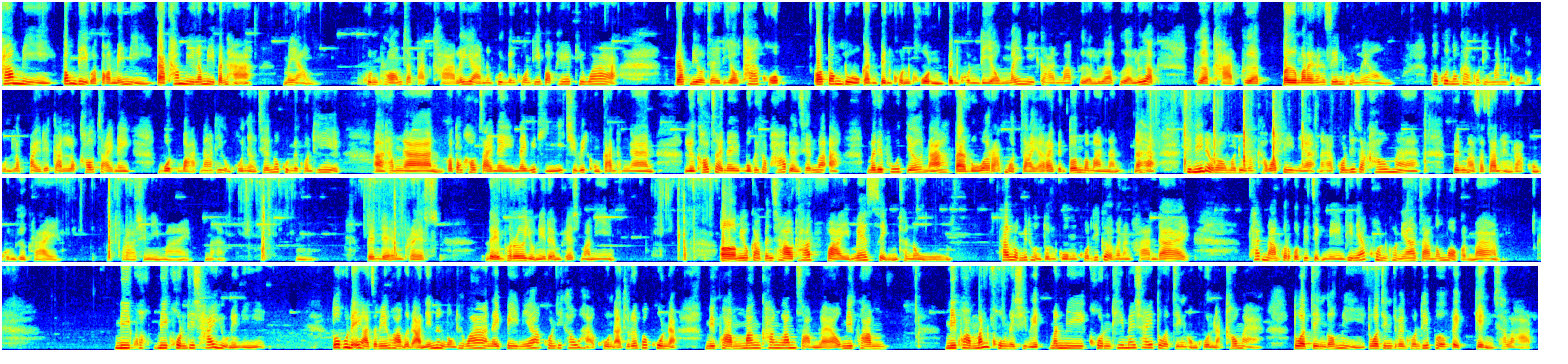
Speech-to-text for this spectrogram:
ถ้ามีต้องดีกว่าตอนไม่มี แต่ถ้ามีแล้วมีปัญหาไม่เอา คุณพร้อมจะตัดขาและอย่างหนึ่งคุณเป็นคนที่ประเภทที่ว่า รักเดียวใจเดียวถ้าคบก็ต้องดูกันเป็นคนๆ เป็นคนเดียว ไม่มีการมาเผื่อเหลือ เผื่อเลือก เผื่อขาด เผื่อเติมอะไรทั้งสิ้นคุณไม่เอา เพราะคุณต้องการคนที่มั่นคงกับคุณแล้วไปด้วยกันแล้วเข้าใจในบทบาทหน้าที่ของคุณอย่างเช่นว่าคุณเป็นคนที่อ่าทำงานก็ต้องเข้าใจในในวิถีชีวิตของการทำงาน หรือเข้าใจในบุคลิกภาพอย่างเช่นว่าอะไม่ได้พูดเยอะนะ แต่รู้ว่ารักหมดใจอะไรเป็นต้นประมาณนั้นนะคะ ทีนี้เดี๋ยวเรามาดูกันค่ะว่าปีนี้นะคะคนที่จะเข้ามาเป็นมหัศจรรย์แห่งรักของคุณคือใคร ราชินีไม้นะคะเป็น The Empress The Emperor อยู่นี่ The Empress มานี่ เอ่อมีโอกาสเป็นชาวธาตุไฟเมษสิงห์ธนูธาตุลมมิถุนตุลกุม คนที่เกิดวันอังคารได้ธาตุน้ำกรกฎพิจิกมีนทีเนี้ยคนคนเนี้ยอาจารย์ต้องบอกก่อนว่ามีมีคนที่ใช่อยู่ในนี้ ตัวคุณเองอาจจะมีความอึดอัดนิดหนึ่งตรงที่ว่า ในปีนี้คนที่เข้าหาคุณอาจจะด้วยเพราะคุณน่ะ มีความมั่งคั่งล่ำส่ำแล้ว มีความมีความมั่นคงในชีวิต มันมีคนที่ไม่ใช่ตัวจริงของคุณน่ะ เข้ามา ตัวจริงก็มี ตัวจริงจะเป็นคนที่เพอร์เฟกเก่งฉลาด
